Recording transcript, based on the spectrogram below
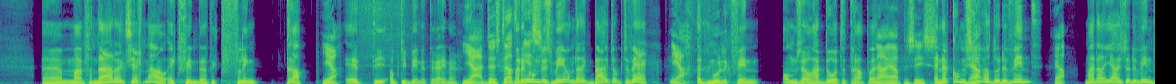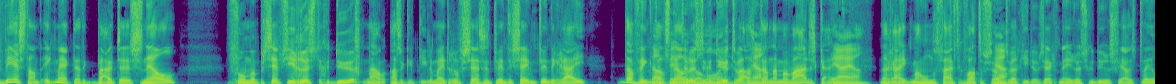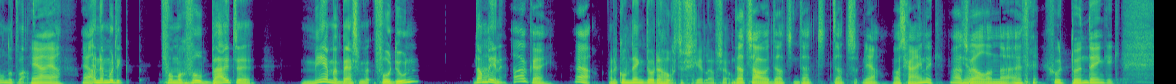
Eh, maar vandaar dat ik zeg, nou, ik vind dat ik flink trap Ja, die, op die binnentrainer. ja, dus dat Maar dat is. komt dus meer omdat ik buiten op de weg Ja, het moeilijk vind om zo hard door te trappen. nou ja, precies. en dat komt misschien Ja. wel door de wind. Ja. Maar dan juist door de windweerstand. Ik merk dat ik buiten snel voor mijn perceptie rustige duur. Nou, als ik een kilometer of 26, 27 rij, dan vind ik Dat het al vind je snel rustige duur. Terwijl als Ja. ik dan naar mijn waardes kijk, ja, ja, dan rij ik maar 150 watt of zo. Terwijl Guido zegt, nee, rustige duur is voor jou is 200 watt. ja, ja. En dan moet ik voor mijn gevoel buiten meer mijn best me- voor doen dan binnen. Oké. Ja, Maar dat komt denk ik door de hoogteverschillen of zo. dat zou, dat, dat, dat, ja, waarschijnlijk. Maar het is Ja. wel een eh, goed punt, denk ik.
